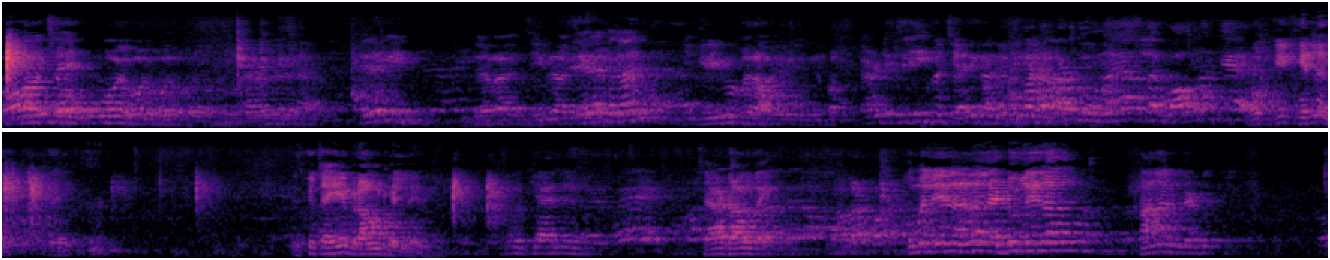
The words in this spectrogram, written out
और अच्छा ओए ओए ओए ओए तेरे भी जरा जीरा तेरे बनान? ये ग्रीन में बताओ ग्रीन में 73 चेरी का नहीं ओके खेलना इसको चाहिए ब्राउन खेलने में वो क्या चाय उठाओ भाई। तुम्हें लेना है ना लड्डू लेना खाना लड्डू। को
